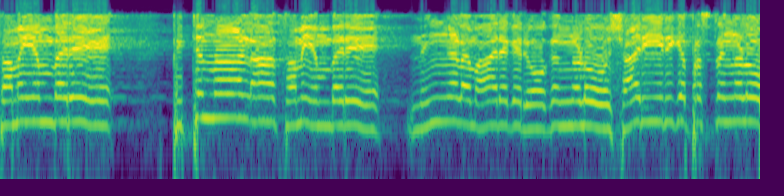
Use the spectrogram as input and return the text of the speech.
സമയം വരെ പിറ്റന്നാൾ ആ സമയം വരെ നിങ്ങളെ മാരക രോഗങ്ങളോ ശാരീരിക പ്രശ്നങ്ങളോ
